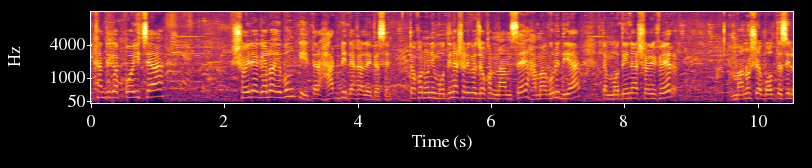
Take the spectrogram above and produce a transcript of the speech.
এখান থেকে পয়চা সইরে গেল এবং কি তার হাড্ডি দেখা যাইতেছে। তখন উনি মদিনা শরীফে যখন নামছে, হামাগুড়ি দিয়া, তা মদিনা শরীফের মানুষরা বলতেছিল,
